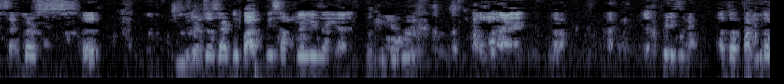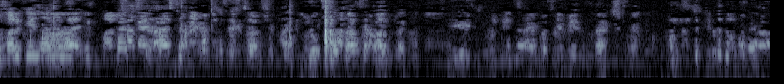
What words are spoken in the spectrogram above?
संघर्ष सर तुमच्यासाठी बातमी संपलेली नाही आहे अजून आहे. आता फक्त फरक हे झालेला आहे की मला काय जास्त मेहनत करायची आवश्यकता नाही. लोक स्वतः काम करतात. मग नंतर तिकडे जाऊ ना.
